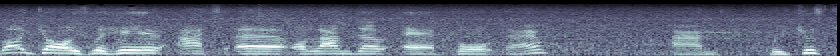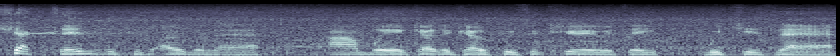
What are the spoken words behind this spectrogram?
Right guys, we're here at uh, Orlando Airport now and we've just checked in, which is over there, and we're going to go through security, which is there.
